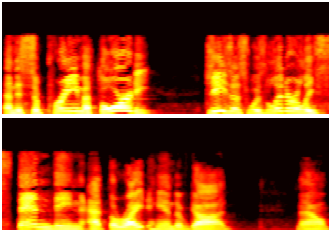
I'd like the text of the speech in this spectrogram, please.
and his supreme authority. Jesus was literally standing at the right hand of God. Now,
